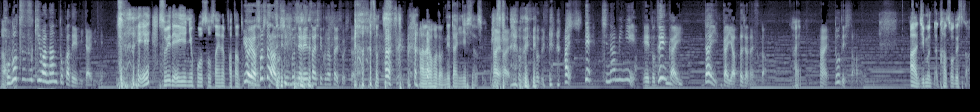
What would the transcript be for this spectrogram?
はいこの続きはなんとかで、みたいにね。え？それで永遠に放送されないパターンとか？いやいや、そそしたら、あの、新聞で連載してください、そしたら。そっちですか。あ、なるほど。ネタにでした。それはいはい、そうです、そうです。はい。で、ちなみに、えっ、と、前回、第1回やったじゃないですか。はい。はい。どうでした？あ、自分、感想ですか？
